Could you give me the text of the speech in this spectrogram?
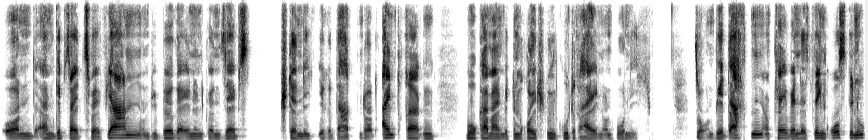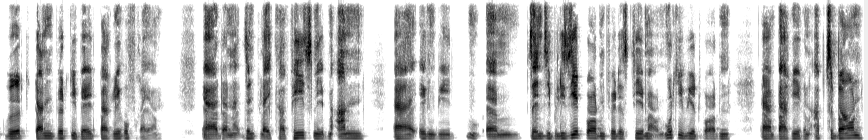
Und ähm, gibt seit zwölf Jahren und die BürgerInnen können selbstständig ihre Daten dort eintragen wo kann man mit dem Rollstuhl gut rein und wo nicht. So, und wir dachten, okay, wenn das Ding groß genug wird, dann wird die Welt barrierefreier. Ja, dann sind vielleicht Cafés nebenan äh, irgendwie ähm, sensibilisiert worden für das Thema und motiviert worden, äh, Barrieren abzubauen.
